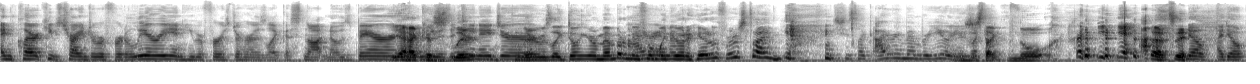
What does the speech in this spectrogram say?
And Claire keeps trying to refer to Laoghaire, and he refers to her as like a snot nosed baron. Yeah, when he was because Laoghaire, teenager. Laoghaire was like, "Don't you remember me I from when you were here the first time?" yeah, and she's like, "I remember you," and And he's he's just like, "No." yeah, That's it. No, I don't.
